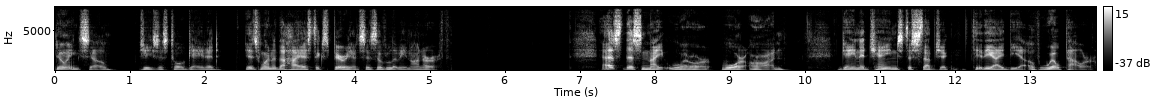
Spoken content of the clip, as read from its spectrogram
doing so, Jesus told Ganid, is one of the highest experiences of living on earth. As this night wore, on, had changed the subject to the idea of willpower.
